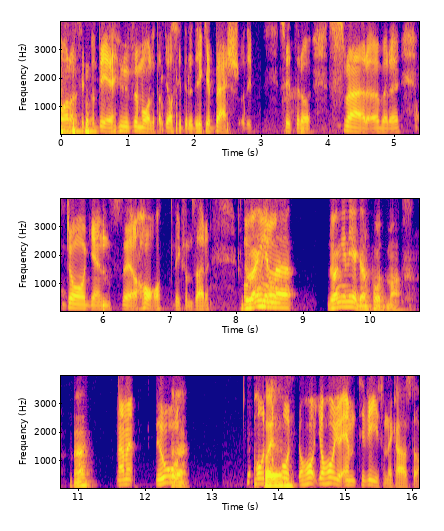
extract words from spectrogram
bara sitter, och det är huvudmålet att jag sitter och dricker bärs och typ, sitter och svär över eh, dagens eh, hat. Liksom så här. Du har ingen, Jag, du har ingen egen podd, Mats? Nej? Nej men, jo, Eller? podd, och podd. Jag, har, jag har ju MTV som det kallas då.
